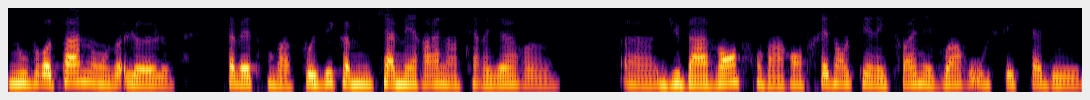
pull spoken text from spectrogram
on n'ouvre pas, mais on va, le, ça va être, on va poser comme une caméra à l'intérieur euh, du bas ventre, on va rentrer dans le péritoine et voir où c'est qu'il y a des,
